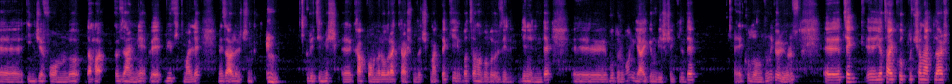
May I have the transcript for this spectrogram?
e, ince formlu, daha özenli ve büyük ihtimalle mezarlar için üretilmiş e, kap formları olarak karşımıza çıkmakta ki Batı Anadolu özel, genelinde e, bu durumun yaygın bir şekilde e, kullanıldığını görüyoruz. E, tek e, yatay kutlu çanaklar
